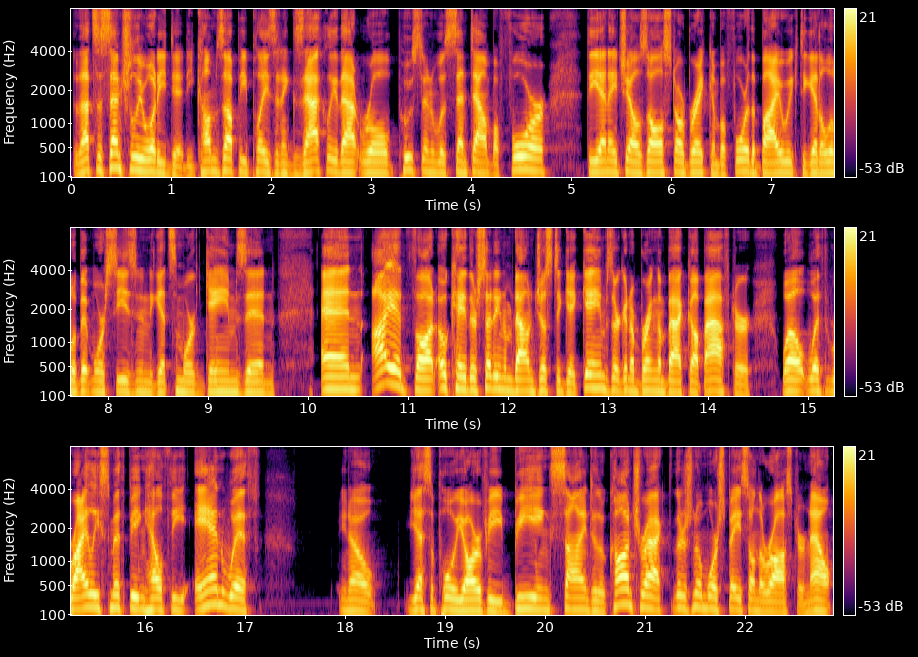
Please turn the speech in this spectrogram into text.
That's essentially what he did. He comes up, he plays in exactly that role. Puustinen was sent down before the NHL's All Star break and before the bye week to get a little bit more seasoning, to get some more games in. And I had thought, okay, they're setting them down just to get games. They're going to bring them back up after. Well, with Riley Smith being healthy and with, you know, Jesse Puljujarvi being signed to the contract, there's no more space on the roster. Now,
